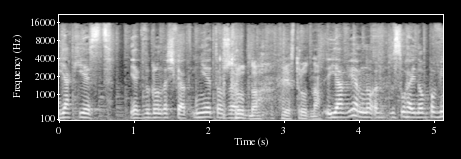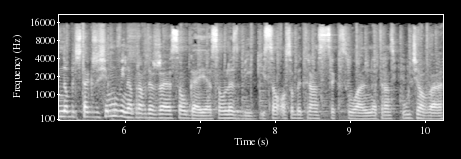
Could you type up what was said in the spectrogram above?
jak jest, jak wygląda świat i nie to, że... Trudno, jest trudno. Ja wiem, no słuchaj, no powinno być tak, że się mówi naprawdę, że są geje, są lesbijki, są osoby transseksualne, transpłciowe.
